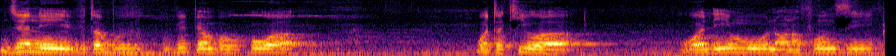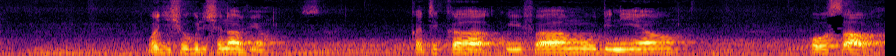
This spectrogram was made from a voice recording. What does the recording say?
je ni vitabu vipi ambavyo kuwa watakiwa walimu na wanafunzi wajishughulishe navyo katika kuifahamu dini yao kwa usawa?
